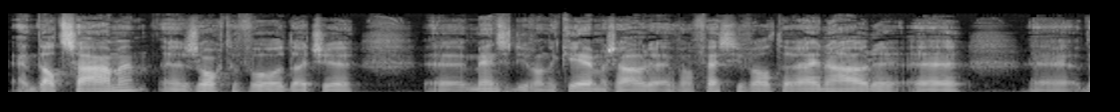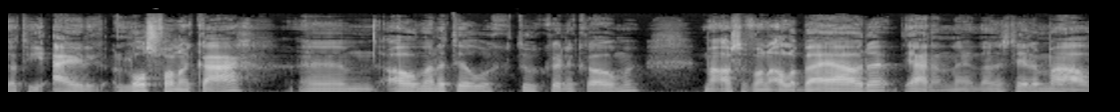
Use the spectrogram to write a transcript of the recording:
En dat samen zorgt ervoor dat je mensen die van de kermis houden en van festivalterreinen houden, dat die eigenlijk los van elkaar eh, al naar de Tilburg toe kunnen komen. Maar als ze van allebei houden, ja, dan, dan is het helemaal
